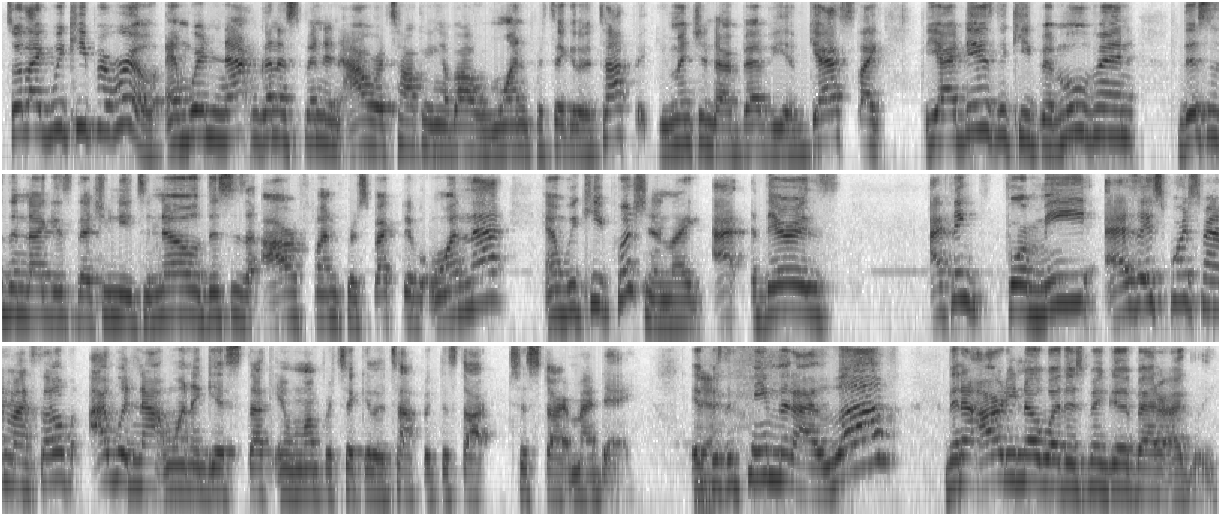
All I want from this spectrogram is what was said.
So like we keep it real, and we're not gonna spend an hour talking about one particular topic. You mentioned our bevy of guests. Like the idea is to keep it moving. This is the nuggets that you need to know. This is our fun perspective on that, and we keep pushing. Like I, there is I think for me, as a sports fan myself, I would not want to get stuck in one particular topic to start to start my day. If yeah. it's a team that I love, then I already know whether it's been good, bad, or ugly.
